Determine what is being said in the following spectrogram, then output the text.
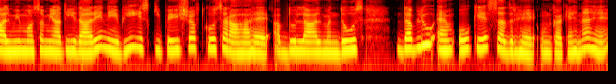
عالمی موسمیاتی ادارے نے بھی اس کی پیش رفت کو سراہا ہے عبداللہ المندوس ڈبلو ایم او کے صدر ہیں ان کا کہنا ہے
